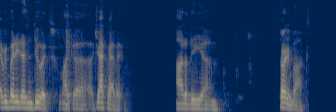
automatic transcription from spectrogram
everybody doesn't do it like a, a jackrabbit out of the um, starting box.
